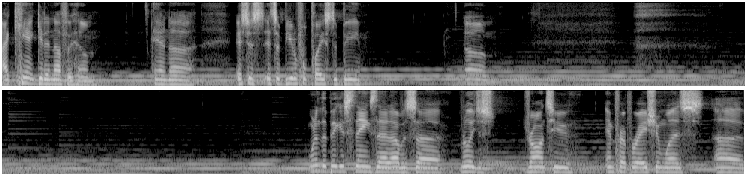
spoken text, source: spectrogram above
I can't get enough of Him. And uh, it's just, it's a beautiful place to be. Um, one of the biggest things that I was uh, really just drawn to in preparation was uh,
